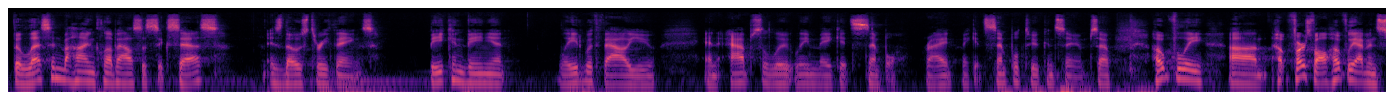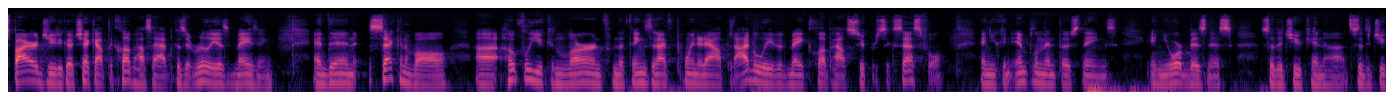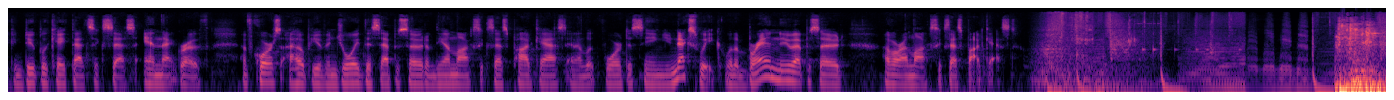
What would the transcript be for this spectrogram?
the lesson behind Clubhouse's success is those three things be convenient, lead with value, and absolutely make it simple right? Make it simple to consume. So, hopefully, um, first of all, hopefully, I've inspired you to go check out the Clubhouse app because it really is amazing. And then, second of all, uh, hopefully, you can learn from the things that I've pointed out that I believe have made Clubhouse super successful, and you can implement those things in your business so that you can uh, so that you can duplicate that success and that growth. Of course, I hope you've enjoyed this episode of the Unlock Success podcast, and I look forward to seeing you next week with a brand new episode of our Unlock Success podcast. You.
